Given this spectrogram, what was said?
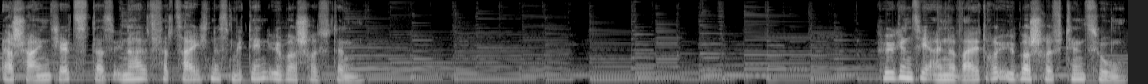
erscheint jetzt das Inhaltsverzeichnis mit den Überschriften. Fügen Sie eine weitere Überschrift hinzu.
